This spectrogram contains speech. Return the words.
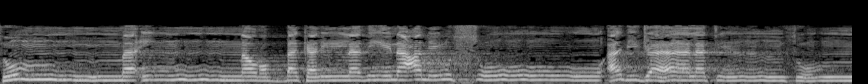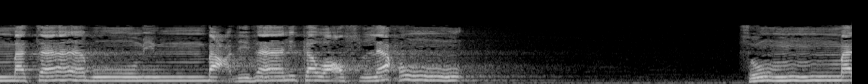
ثم ان ربك للذين عملوا السوء بجهاله ثم تابوا من بعد ذلك واصلحوا ثم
